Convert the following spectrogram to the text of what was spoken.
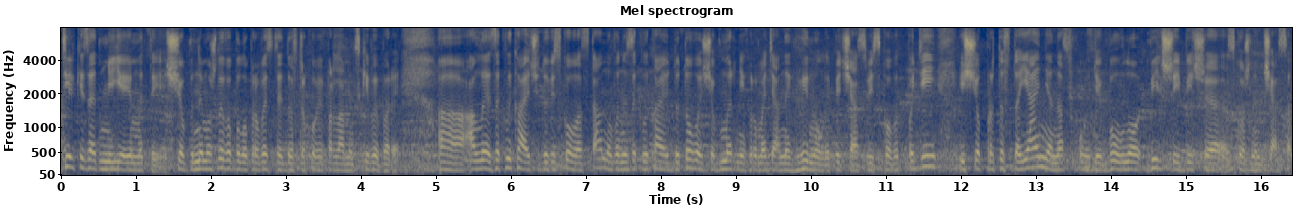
тільки за однієї мети, щоб неможливо було провести дострокові парламентські вибори. Але закликаючи до військового стану, вони закликають до того, щоб мирні громадяни гинули під час військових подій, і щоб протистояння на сході було більше і більше з кожним часом.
